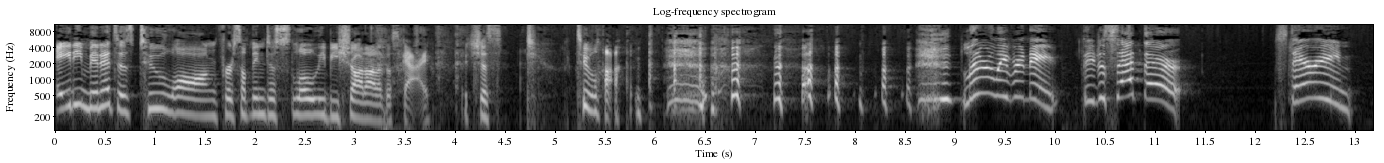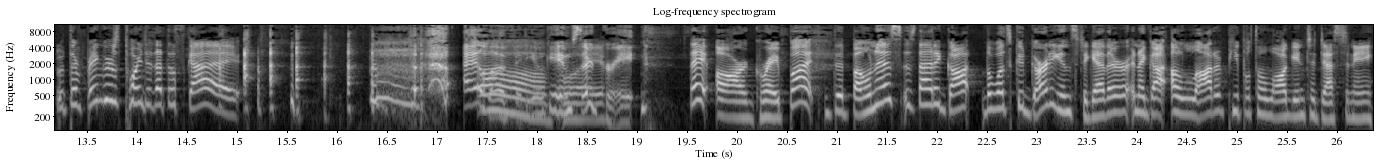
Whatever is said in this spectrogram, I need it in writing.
80 minutes is too long for something to slowly be shot out of the sky. It's just too, too long. Literally, Brittany, they just sat there staring with their fingers pointed at the sky. I love Oh, video games; boy. they're great. They are great, but the bonus is that it got the What's Good Guardians together, and I got a lot of people to log into Destiny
